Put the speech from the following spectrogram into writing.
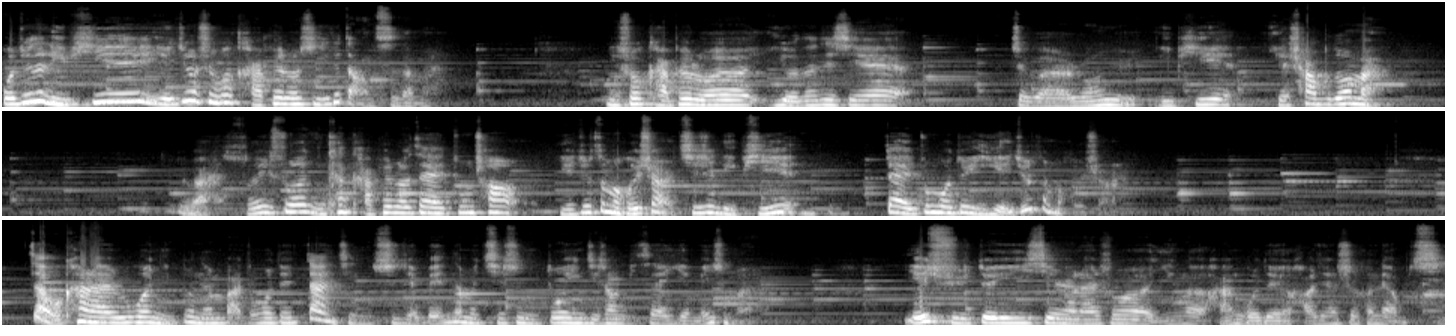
我觉得里皮也就是和卡佩罗是一个档次的嘛，你说卡佩罗有的那些这个荣誉，里皮也差不多嘛，对吧？所以说，你看卡佩罗在中超也就这么回事儿，其实里皮带中国队也就这么回事儿。在我看来，如果你不能把中国队带进世界杯，那么其实你多赢几场比赛也没什么。也许对于一些人来说，赢了韩国队好像是很了不起，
